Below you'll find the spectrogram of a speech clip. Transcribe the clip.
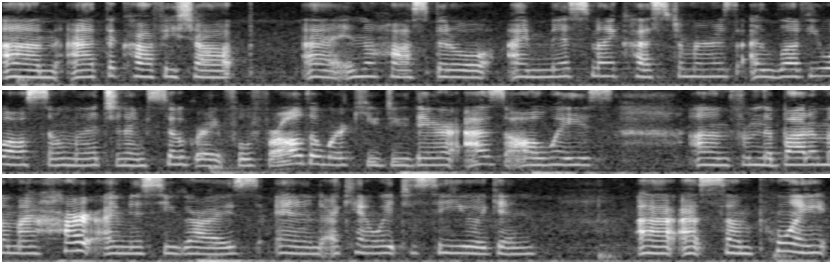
um, at the coffee shop, uh, in the hospital. I miss my customers. I love you all so much, and I'm so grateful for all the work you do there. As always, um, from the bottom of my heart, I miss you guys, and I can't wait to see you again uh, at some point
